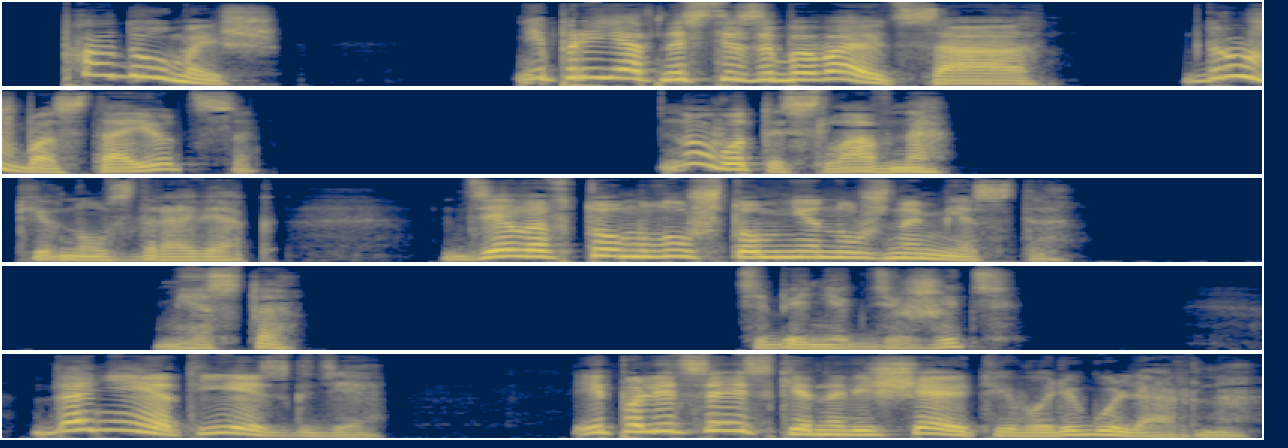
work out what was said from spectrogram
— Подумаешь, неприятности забываются, а дружба остается. — Ну вот и славно, — кивнул здоровяк. — Дело в том, Лу, что мне нужно место. — Место? Тебе негде жить? Да нет, есть где. И полицейские навещают его регулярно.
